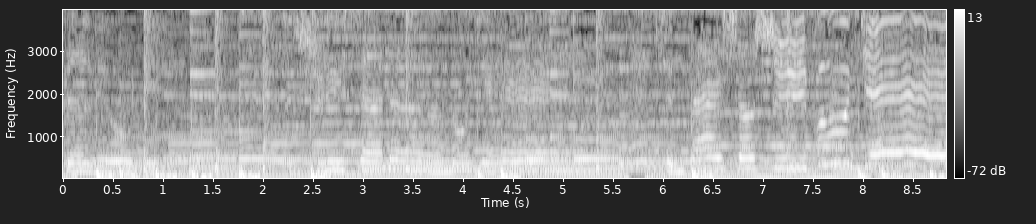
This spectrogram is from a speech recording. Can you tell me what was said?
得留恋。曾许下的诺言，现在消失不见。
